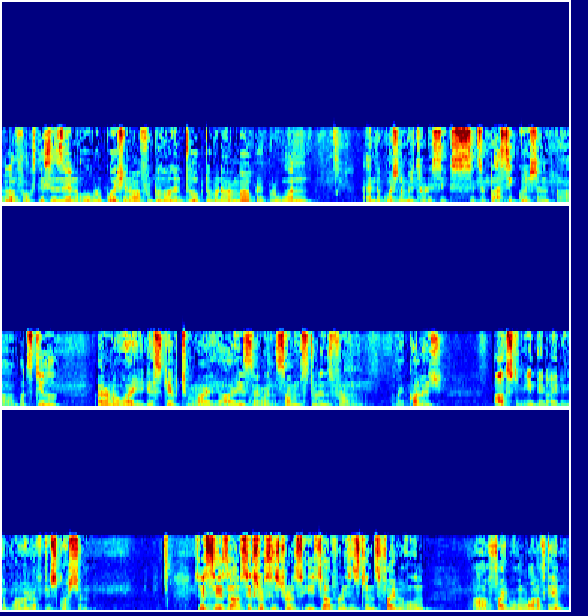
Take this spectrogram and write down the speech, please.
Hello folks, this is an old question of 2002 October November paper 1 and the question number is 36. It's a classic question uh, but still I don't know why it escaped my eyes and when some students from my college asked me then I became aware of this question. So it says uh, 6 resistors each of resistance 5 ohm, uh, 5 ohm all of them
